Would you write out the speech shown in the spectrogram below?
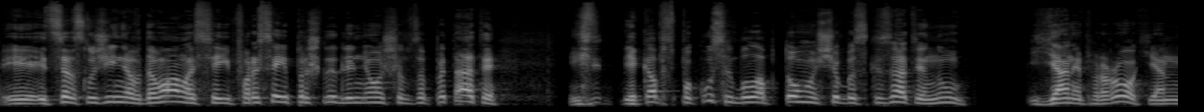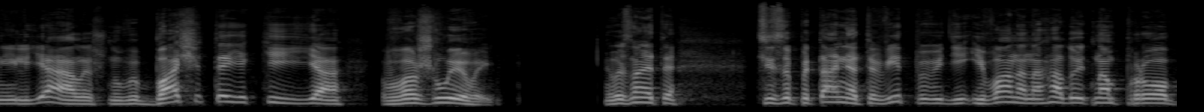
І це служіння вдавалося. І фарисеї прийшли для нього, щоб запитати. Яка б спокуса була б того, щоб сказати, ну, я не пророк, я не Ілля, але ж ну ви бачите, який я важливий. Ви знаєте, ці запитання та відповіді Івана нагадують нам про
